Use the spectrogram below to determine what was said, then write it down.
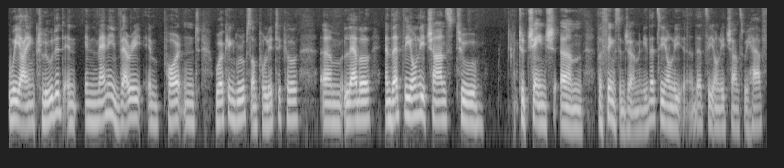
we are included in, in many very important working groups on political um, level and that's the only chance to to change um, the things in Germany. That's the only uh, that's the only chance we have.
